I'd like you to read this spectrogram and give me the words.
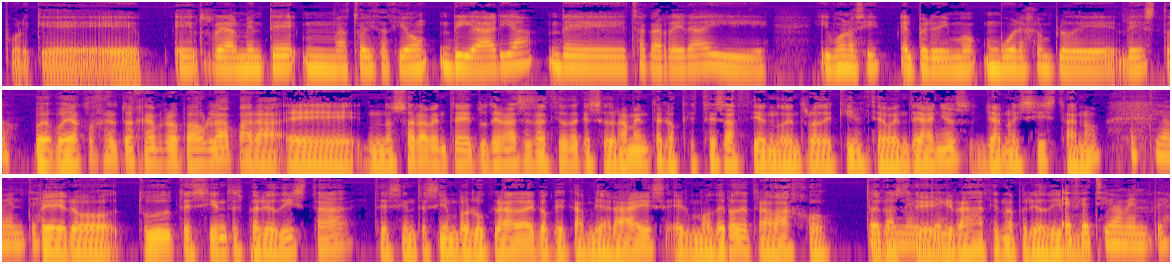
porque es realmente una actualización diaria de esta carrera y, y bueno, sí, el periodismo un buen ejemplo de, esto. Voy a coger tu ejemplo, Paula, para eh, no solamente tú tienes la sensación de que seguramente lo que estés haciendo dentro de 15 o 20 años ya no exista, ¿no? Efectivamente. Pero tú te sientes periodista, te sientes involucrada y lo que cambiará es el modelo de trabajo. Totalmente. Pero seguirás haciendo periodismo. Efectivamente.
